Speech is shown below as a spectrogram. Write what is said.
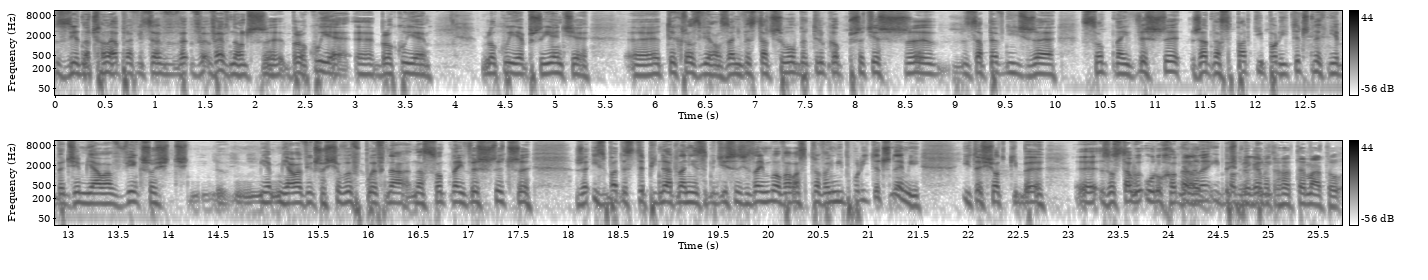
Zjednoczona Prawica we, we, wewnątrz blokuje, e, blokuje, blokuje przyjęcie tych rozwiązań. Wystarczyłoby tylko przecież e, zapewnić, że Sąd Najwyższy, żadna z partii politycznych nie będzie miała większość, mia, miała większościowy wpływ na, na Sąd Najwyższy, czy że Izba Dyscyplinarna nie będzie się zajmowała sprawami politycznymi i te środki by e, zostały uruchomione Ale i byśmy odbiegamy byli... trochę od tematu.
